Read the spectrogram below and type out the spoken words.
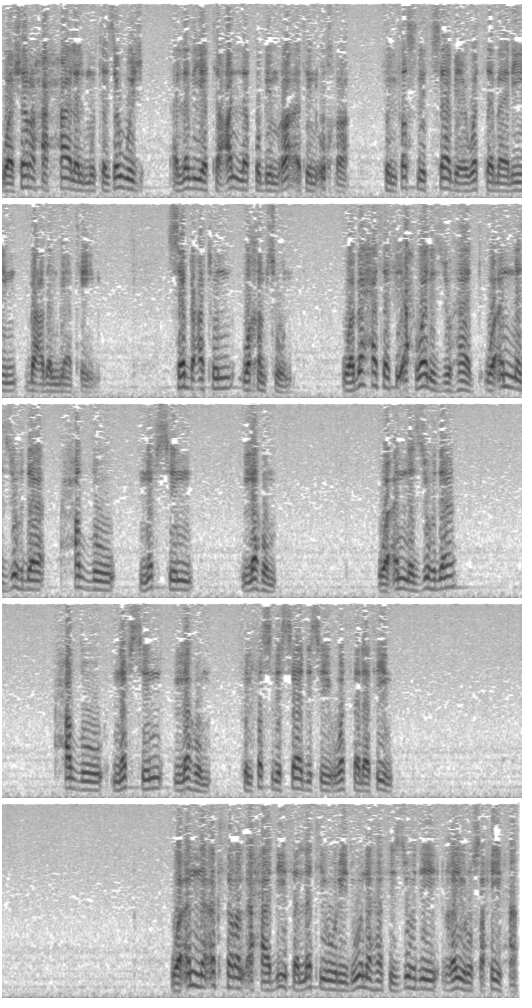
وشرح حال المتزوج الذي يتعلق بامرأة أخرى في الفصل السابع والثمانين بعد المئتين. سبعة وخمسون. وبحث في أحوال الزهاد وأن الزهد حظ نفس لهم وأن الزهد حظ نفس لهم في الفصل السادس والثلاثين وأن أكثر الأحاديث التي يريدونها في الزهد غير صحيحة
